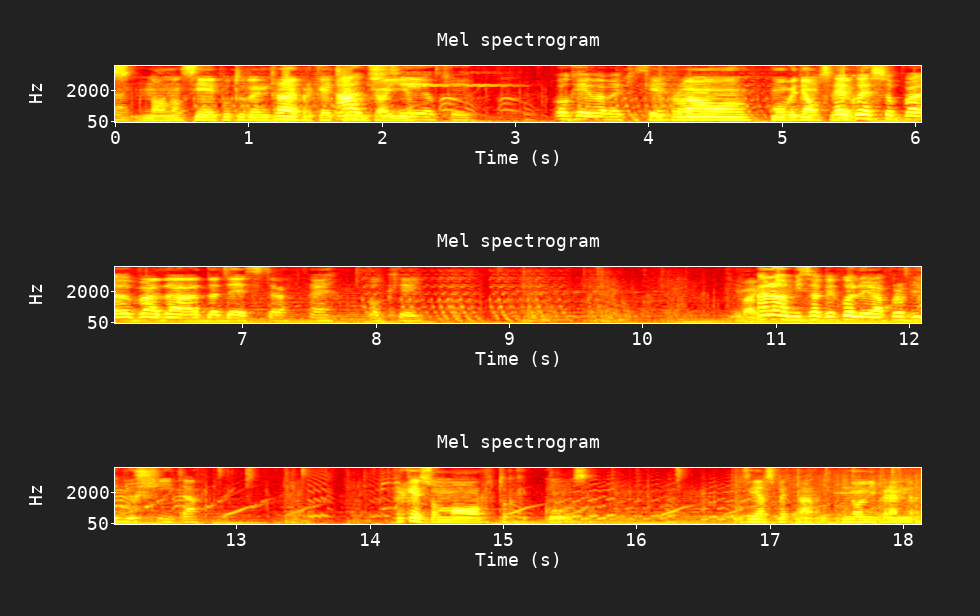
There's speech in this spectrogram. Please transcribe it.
attraversare. no, non si è potuto entrare perché c'ero Ah, già sì, io. ok. Ok, vabbè, chi Sì, sei? proviamo. Mo vediamo se. E questo va da, da destra. Eh, ok. Vai. Ah no, mi sa che quello era proprio di uscita. Perché sono morto? Che cosa? Potevi aspettarmi, non li prendere.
